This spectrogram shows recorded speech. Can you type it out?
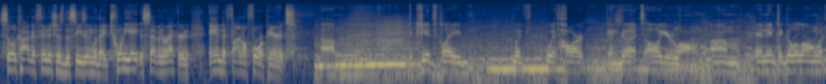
Sylacauga finishes the season with a 28-7 record and a Final Four appearance. Um, the kids played with with heart and guts all year long, um, and then to go along with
